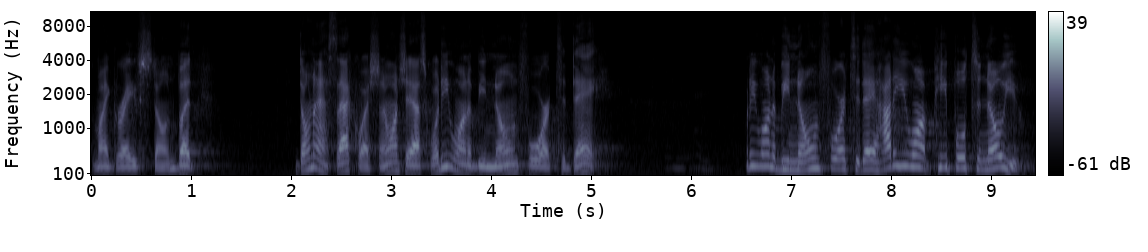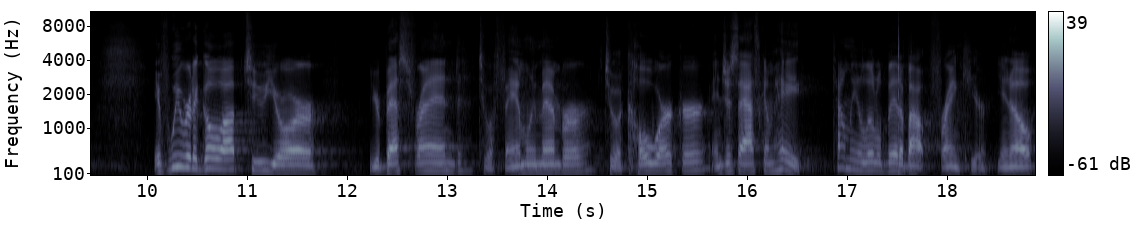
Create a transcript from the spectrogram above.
my gravestone? But don't ask that question. I want you to ask, what do you want to be known for today? What do you want to be known for today? How do you want people to know you? If we were to go up to your your best friend, to a family member, to a coworker, and just ask them, hey, tell me a little bit about Frank here. You know,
